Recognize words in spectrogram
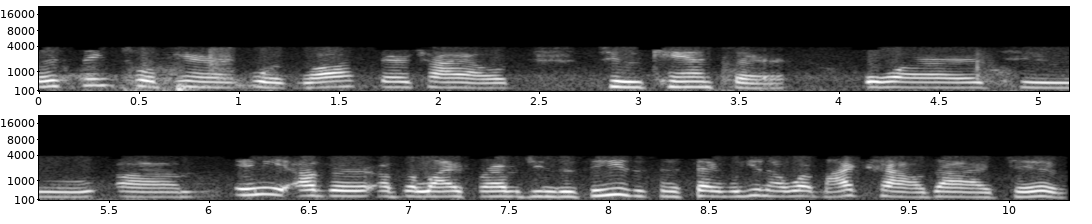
listening to a parent who has lost their child to cancer or to um, any other of the life-ravaging diseases, and say, well, you know what, my child died too.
